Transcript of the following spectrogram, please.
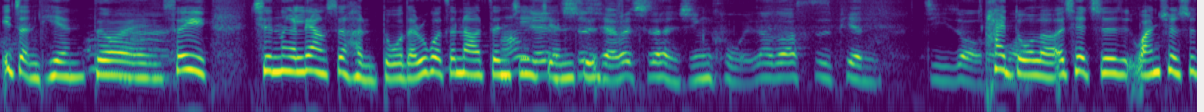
一整天。对，所以其实那个量是很多的。如果真的要增肌减脂，吃起来会吃很辛苦，都要四片。肌肉太多了，而且其实完全是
